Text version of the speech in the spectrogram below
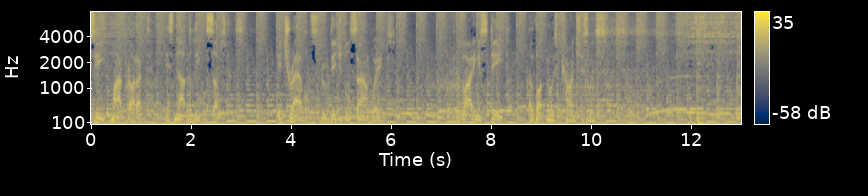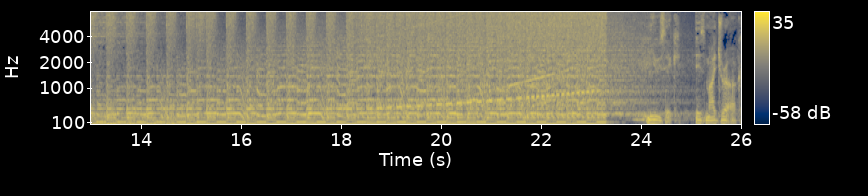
See, my product is not the legal substance. It travels through digital sound waves, providing a state of utmost consciousness. Music is my drug.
